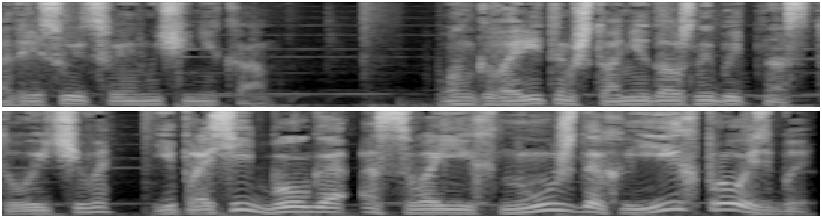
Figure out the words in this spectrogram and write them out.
адресует своим ученикам – он говорит им, что они должны быть настойчивы и просить Бога о своих нуждах, и их просьбы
